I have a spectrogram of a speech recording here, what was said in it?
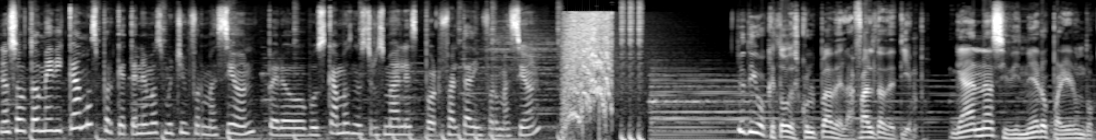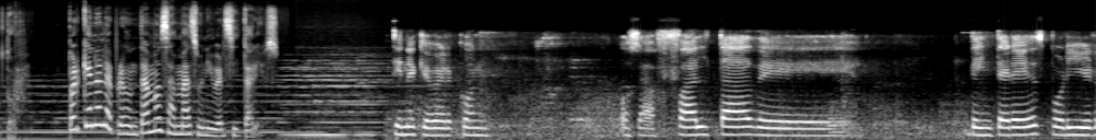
Nos automedicamos porque tenemos mucha información, pero buscamos nuestros males por falta de información. Yo digo que todo es culpa de la falta de tiempo, ganas y dinero para ir a un doctor. ¿Por qué no le preguntamos a más universitarios? Tiene que ver con, o sea, falta de, de interés por ir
